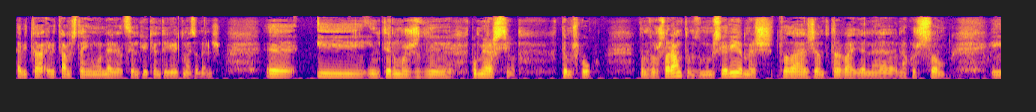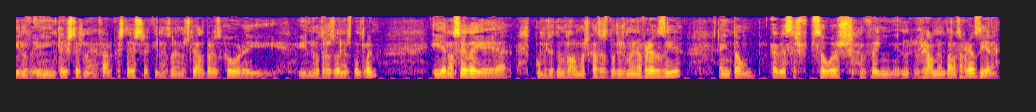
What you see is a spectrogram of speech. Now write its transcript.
Habita, habitantes têm uma média de 188 mais ou menos, é, e em termos de comércio temos pouco, temos um restaurante, temos uma mercearia, mas toda a gente trabalha na, na construção e no, em textas, né? fábricas textas, aqui na zona industrial de Barras de Coura e, e noutras zonas de Ponte Lima. E a nossa ideia é, como já temos algumas casas de turismo aí na freguesia, então a ver se as pessoas vêm realmente à nossa freguesia. Né?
